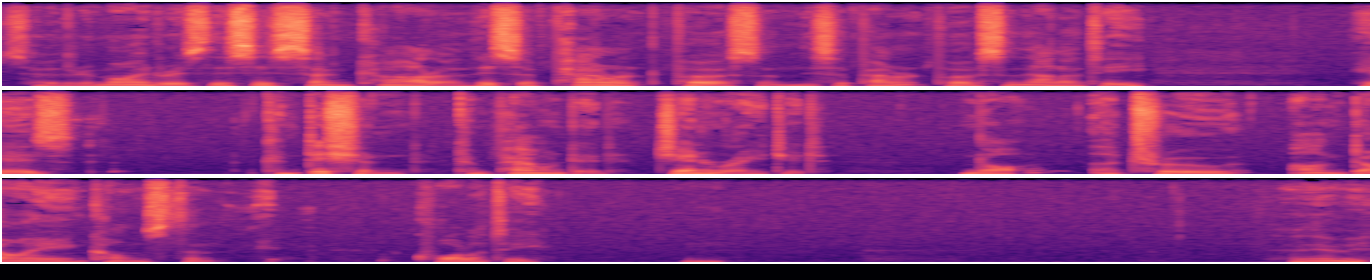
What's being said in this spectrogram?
So the reminder is this is sankhara, this apparent person, this apparent personality is conditioned, compounded, generated, not a true undying, constant quality. Hmm. Then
